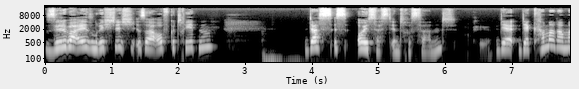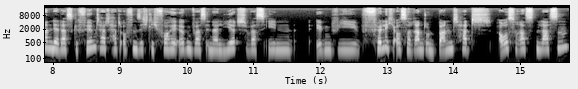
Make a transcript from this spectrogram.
Silbereisen, richtig, ist er aufgetreten. Das ist äußerst interessant. Okay. Der, der Kameramann, der das gefilmt hat, hat offensichtlich vorher irgendwas inhaliert, was ihn irgendwie völlig außer Rand und Band hat ausrasten lassen.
